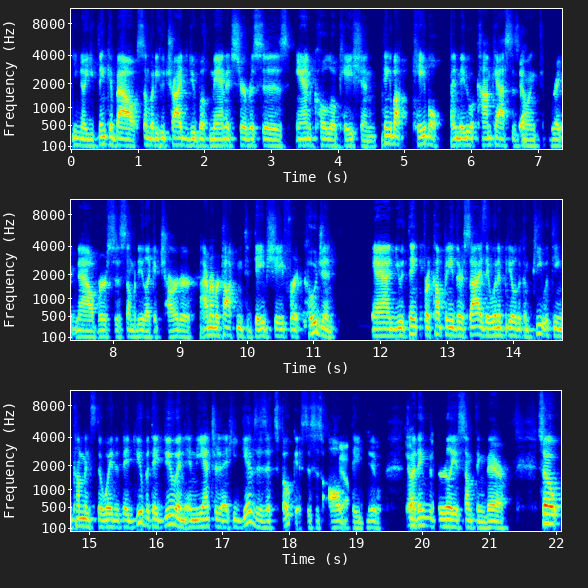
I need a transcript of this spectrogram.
You know, you think about somebody who tried to do both managed services and co-location. Think about cable and maybe what Comcast is yep. going through right now versus somebody like a Charter. I remember talking to Dave Schaeffer at Cogent And you would think for a company their size, they wouldn't be able to compete with the incumbents the way that they do, but they do. And, and the answer that he gives is it's focus. This is all that they do. So. I think that there really is something there. So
